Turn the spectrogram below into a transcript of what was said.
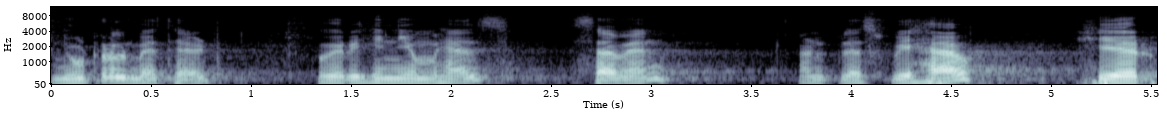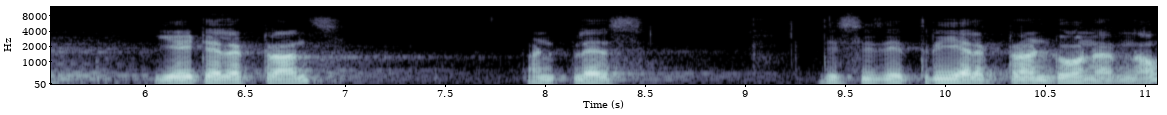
neutral method where rhenium has 7 and plus we have here 8 electrons and plus this is a 3 electron donor now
